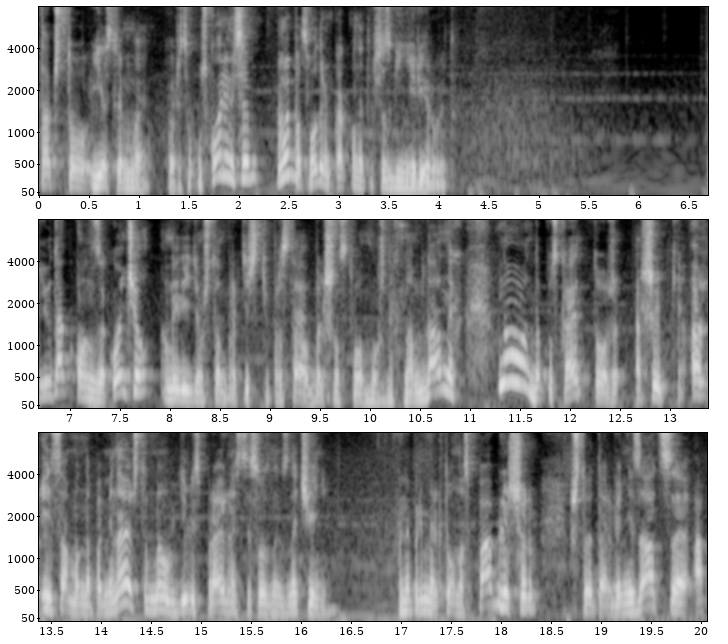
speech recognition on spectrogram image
Так что, если мы, как говорится, ускоримся, мы посмотрим, как он это все сгенерирует. И так он закончил. Мы видим, что он практически проставил большинство нужных нам данных, но допускает тоже ошибки. А, и сам он напоминает, чтобы мы убедились в правильности созданных значений. Например, кто у нас паблишер, что это организация, а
